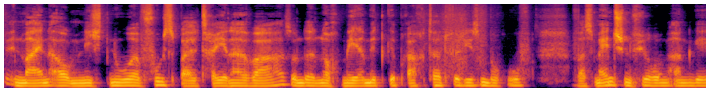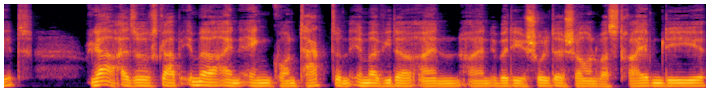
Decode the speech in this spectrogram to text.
in meinen Augen nicht nur Fußballtrainer war, sondern noch mehr mitgebracht hat für diesen Beruf, was Menschenführung angeht. Ja, also es gab immer einen engen Kontakt und immer wieder ein, ein über die Schulter schauen, was treiben die.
